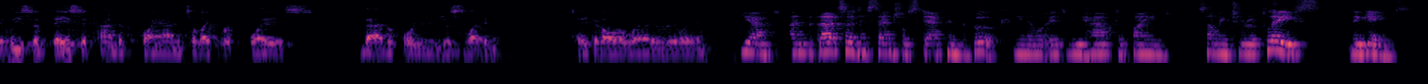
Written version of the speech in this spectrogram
at least a basic kind of plan to like replace that before you just like take it all away really. Yeah and that's an essential step in the book you know is we have to find something to replace the games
